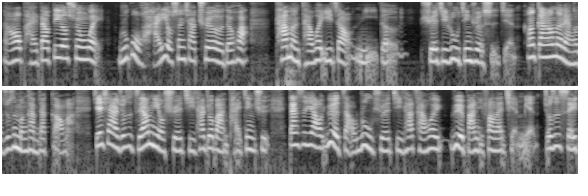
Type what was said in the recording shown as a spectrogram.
然后排到第二顺位。如果还有剩下缺额的话，他们才会依照你的。学籍入进去的时间，那刚刚那两个就是门槛比较高嘛。接下来就是只要你有学籍，他就把你排进去。但是要越早入学籍，他才会越把你放在前面。就是谁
